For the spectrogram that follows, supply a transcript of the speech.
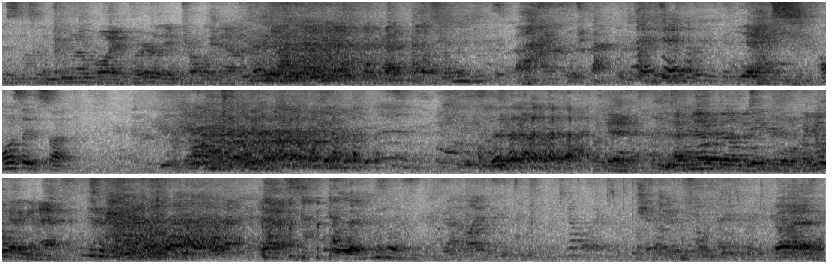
Distance to the moon, oh boy, we're really in trouble now. Yes. I want to say the sun. Okay. I've never done this before, but you're getting an F. Yes. Go ahead.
